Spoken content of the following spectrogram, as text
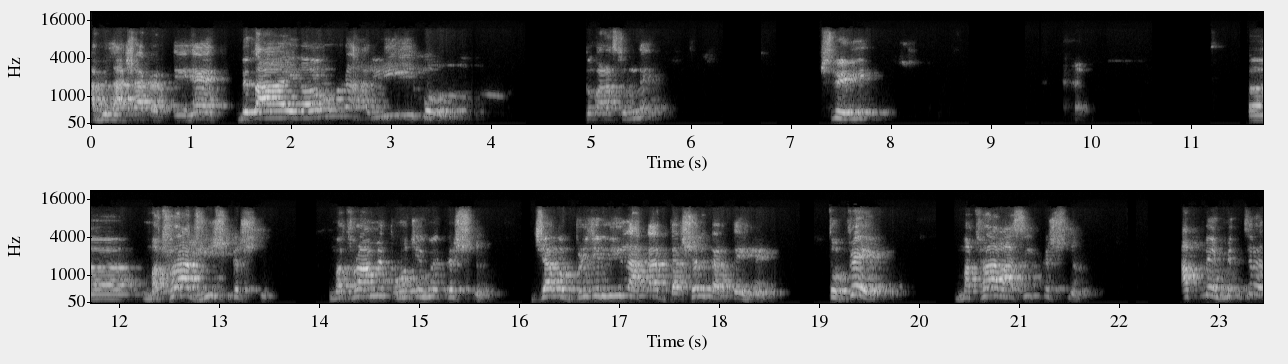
अभिलाषा करते हैं। बिताए गौर हरि को। दोबारा सुन ले। श्री मथुराधीश कृष्ण, मथुरा में पहुँचे हुए कृष्ण, जब ब्रिज लीला का दर्शन करते हैं तो वे मथुरावासी कृष्ण अपने मित्र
